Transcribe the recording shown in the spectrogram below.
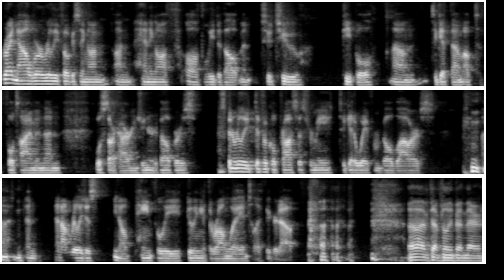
right now we're really focusing on on handing off all of the lead development to two people um, to get them up to full time, and then we'll start hiring junior developers. It's been a really difficult process for me to get away from Bill Blowers, uh, and and I'm really just you know painfully doing it the wrong way until I figure it out. uh, I've definitely been there,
